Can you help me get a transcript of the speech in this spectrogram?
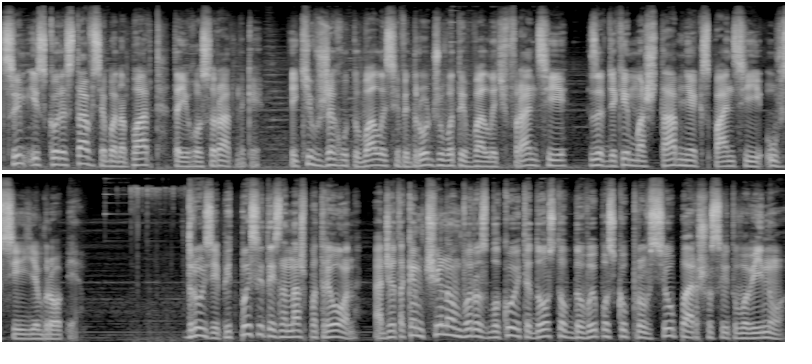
Цим і скористався Бонапарт та його соратники, які вже готувалися відроджувати велич Франції завдяки масштабній експансії у всій Європі. Друзі, підписуйтесь на наш Patreon, адже таким чином ви розблокуєте доступ до випуску про всю Першу світову війну.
